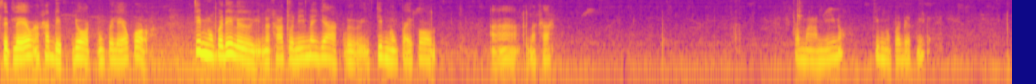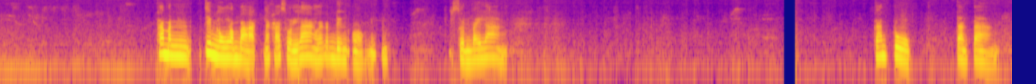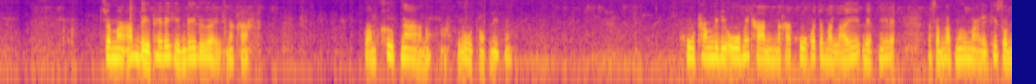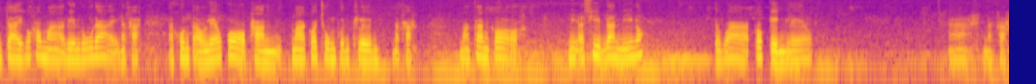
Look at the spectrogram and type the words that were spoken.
เสร็จแล้วนะคะ เด็ดยอดลงไปแล้วก็จิ้มลงไปได้เลยนะคะ ตัวนี้ไม่ยากเลย จิ้มลงไปก็อ่านะคะ ประมาณนี้เนาะจิ้มลงไปแบบนี้แหละถ้ามันจิ้มลงลำบากนะคะ ส่วนล่างแล้วก็ดึงออกนิดนึงส่วนใบล่าง การปลูกต่างๆ จะมาอัปเดตให้ได้เห็นเรื่อยๆนะคะ ความคืบหน้าเนาะอะรูดออกนิดนึง รูทำวิดีโอไม่ทันนะคะ ครูก็จะมาไลฟ์แบบนี้แหละสำหรับมือใหม่ที่สนใจก็เข้ามาเรียนรู้ได้นะคะอะคนเก่าแล้วก็ผ่านมาก็ชมเพลินๆนะคะ บางท่านก็มีอาชีพด้านนี้เนาะแต่ว่าก็เก่งแล้วอ่านะคะ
